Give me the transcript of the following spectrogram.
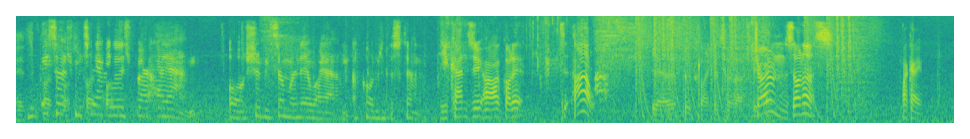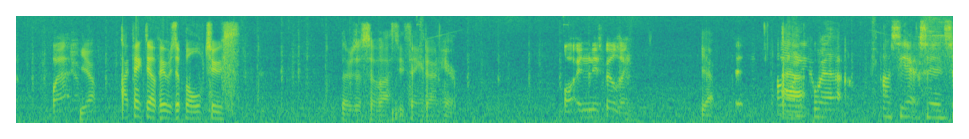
It's The quite research close, material is where I am, or should be somewhere near where I am, according to the scanner. You can zoom. Oh, I've got it. T- Ow! Yeah, this looks like it's a left. Jones on us! Okay, Where? Yep. I picked up. It was a bulb tooth. There's a Savasi thing down here. What, in this building? Yep. Oh, Uh, near where RCX is,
